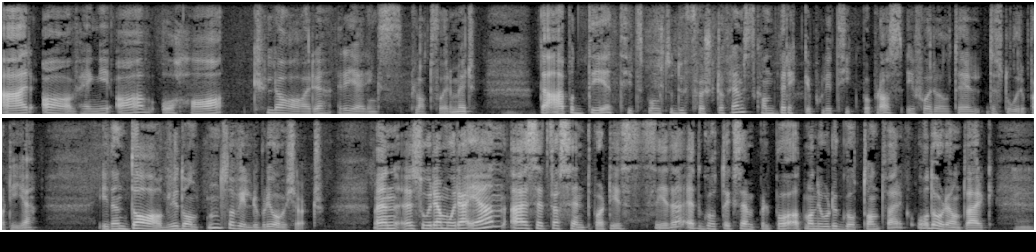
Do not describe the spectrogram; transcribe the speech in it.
er avhengig av å ha klare regjeringsplattformer. Det er på det tidspunktet du først og fremst kan brekke politikk på plass i forhold til det store partiet. I den daglige donten så vil du bli overkjørt. Men eh, Soria Moria 1 er sett fra Senterpartiets side et godt eksempel på at man gjorde godt håndverk og dårlig håndverk. Mm.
